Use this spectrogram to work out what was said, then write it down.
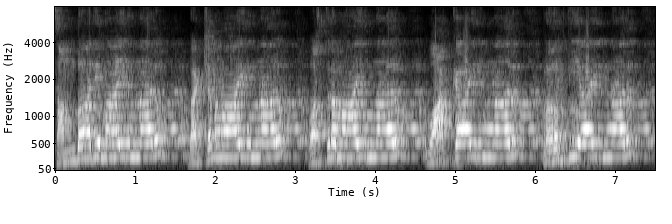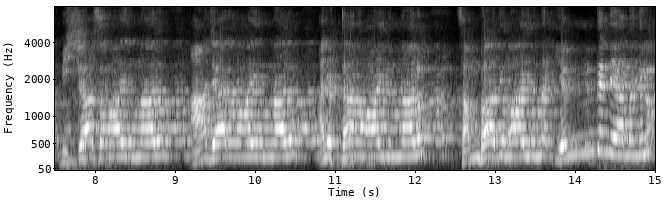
സമ്പാദ്യമായിരുന്നാലും ഭക്ഷണമായിരുന്നാലും വസ്ത്രമായിരുന്നാലും വാക്കായിരുന്നാലും പ്രവൃത്തിയായിരുന്നാലും വിശ്വാസമായിരുന്നാലും ആചാരമായിരുന്നാലും അനുഷ്ഠാനമായിരുന്നാലും സമ്പാദ്യമായിരുന്ന എന്തിനാണെങ്കിലും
